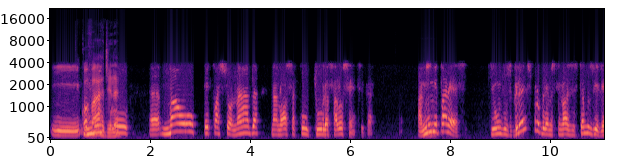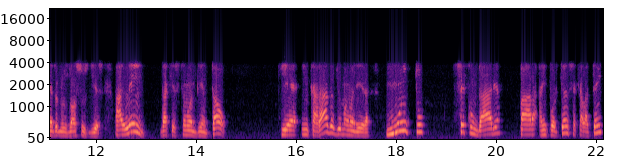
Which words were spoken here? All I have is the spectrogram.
e Covarde, muito, né? É, mal equacionada na nossa cultura falocêntrica. A mim me parece que um dos grandes problemas que nós estamos vivendo nos nossos dias, além da questão ambiental, que é encarada de uma maneira muito secundária para a importância que ela tem,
